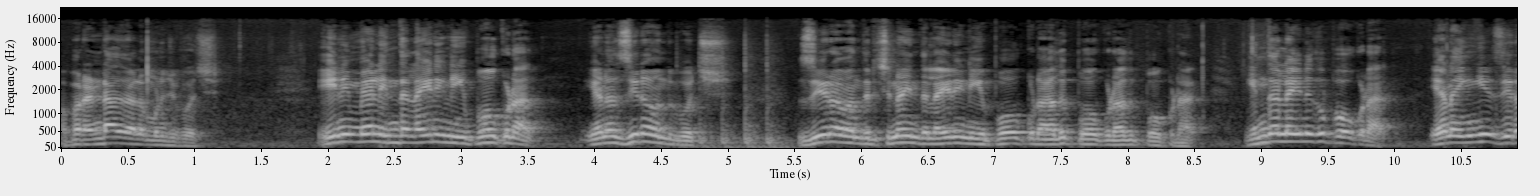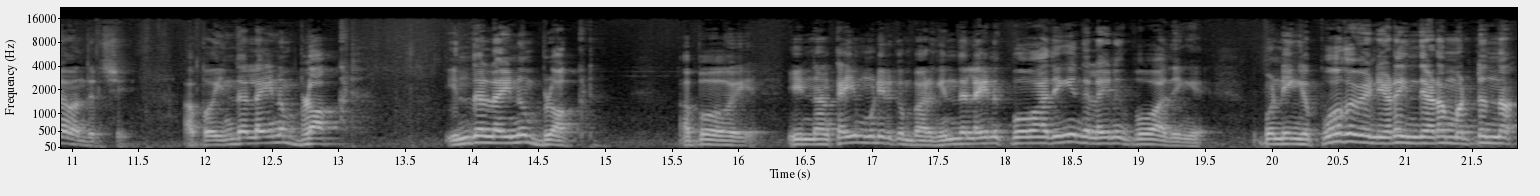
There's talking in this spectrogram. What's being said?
அப்போ ரெண்டாவது வேலை முடிஞ்சு போச்சு. இனிமேல் இந்த லைனுக்கு நீங்கள் போகக்கூடாது. ஏன்னா ஜீரோ வந்து போச்சு. ஜீரோ வந்துருச்சுன்னா இந்த லைனுக்கு நீங்கள் போகக்கூடாது போகக்கூடாது போகக்கூடாது. இந்த லைனுக்கு போகக்கூடாது. ஏன்னா இங்கேயும் ஜீரோ வந்துருச்சு. அப்போது இந்த லைனும் பிளாக்டு இந்த லைனும் பிளாக்டு அப்போது நான் கை மூடி இருக்கேன் பாருங்கள் இந்த லைனுக்கு போகாதீங்க இந்த லைனுக்கு போகாதீங்க. இப்போ நீங்கள் போக வேண்டிய இடம் இந்த இடம் மட்டும்தான்.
